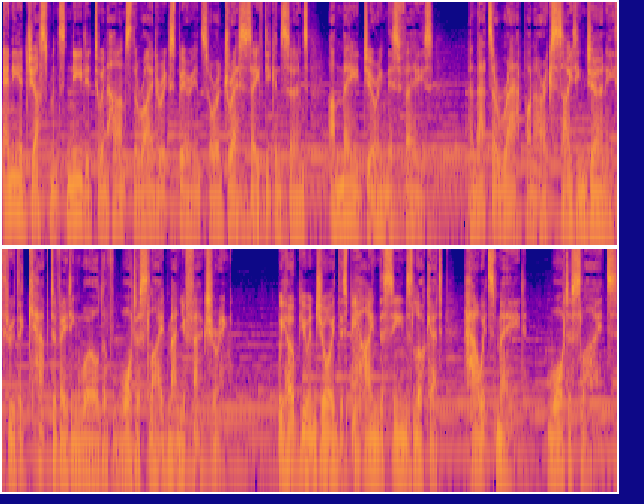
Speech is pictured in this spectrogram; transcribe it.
Any adjustments needed to enhance the rider experience or address safety concerns are made during this phase. And that's a wrap on our exciting journey through the captivating world of waterslide manufacturing. We hope you enjoyed this behind-the-scenes look at how it's made, water slides.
